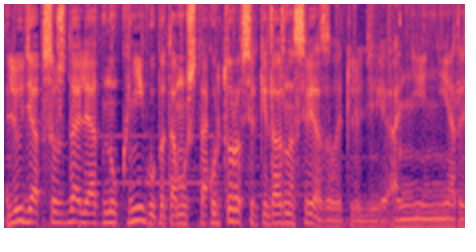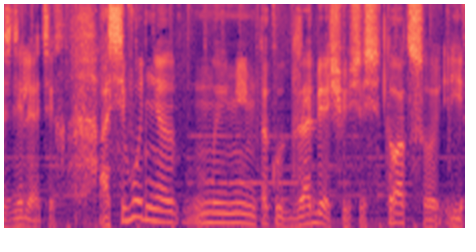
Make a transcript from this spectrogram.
люди обсуждали одну книгу, потому что культура все-таки должна связывать людей, а не, не разделять их. А сегодня мы имеем такую дробящуюся ситуацию. И...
